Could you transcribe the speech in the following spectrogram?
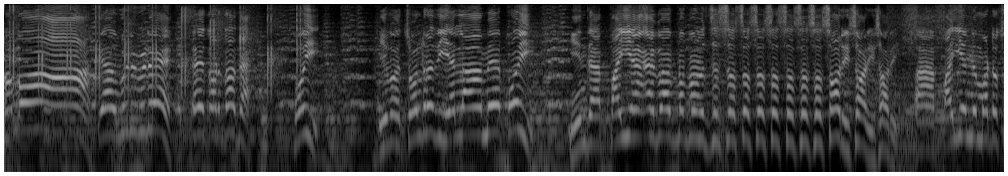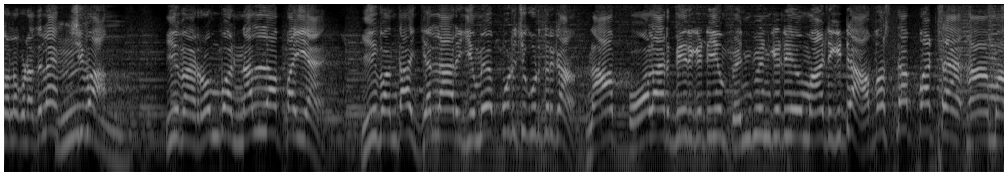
அம்மா, ஏ, விடு விடு. கொடுத்தாத போய். இவன் சொல்றது எல்லாமே போய். இந்த பையன் சாரி சாரி சாரி பையன் மட்டும் சொல்லக்கூடாதுல்ல? சிவா. இவன் ரொம்ப நல்ல பையன். இவன் தான் எல்லாரையுமே புடிச்சு கொடுத்துருக்கான். நான் போலார் பீர் கிட்டயும் பென்குயின் கிட்டயும் மாட்டிக்கிட்டு அவஸ்தைப்பட்டேன். ஆமா.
